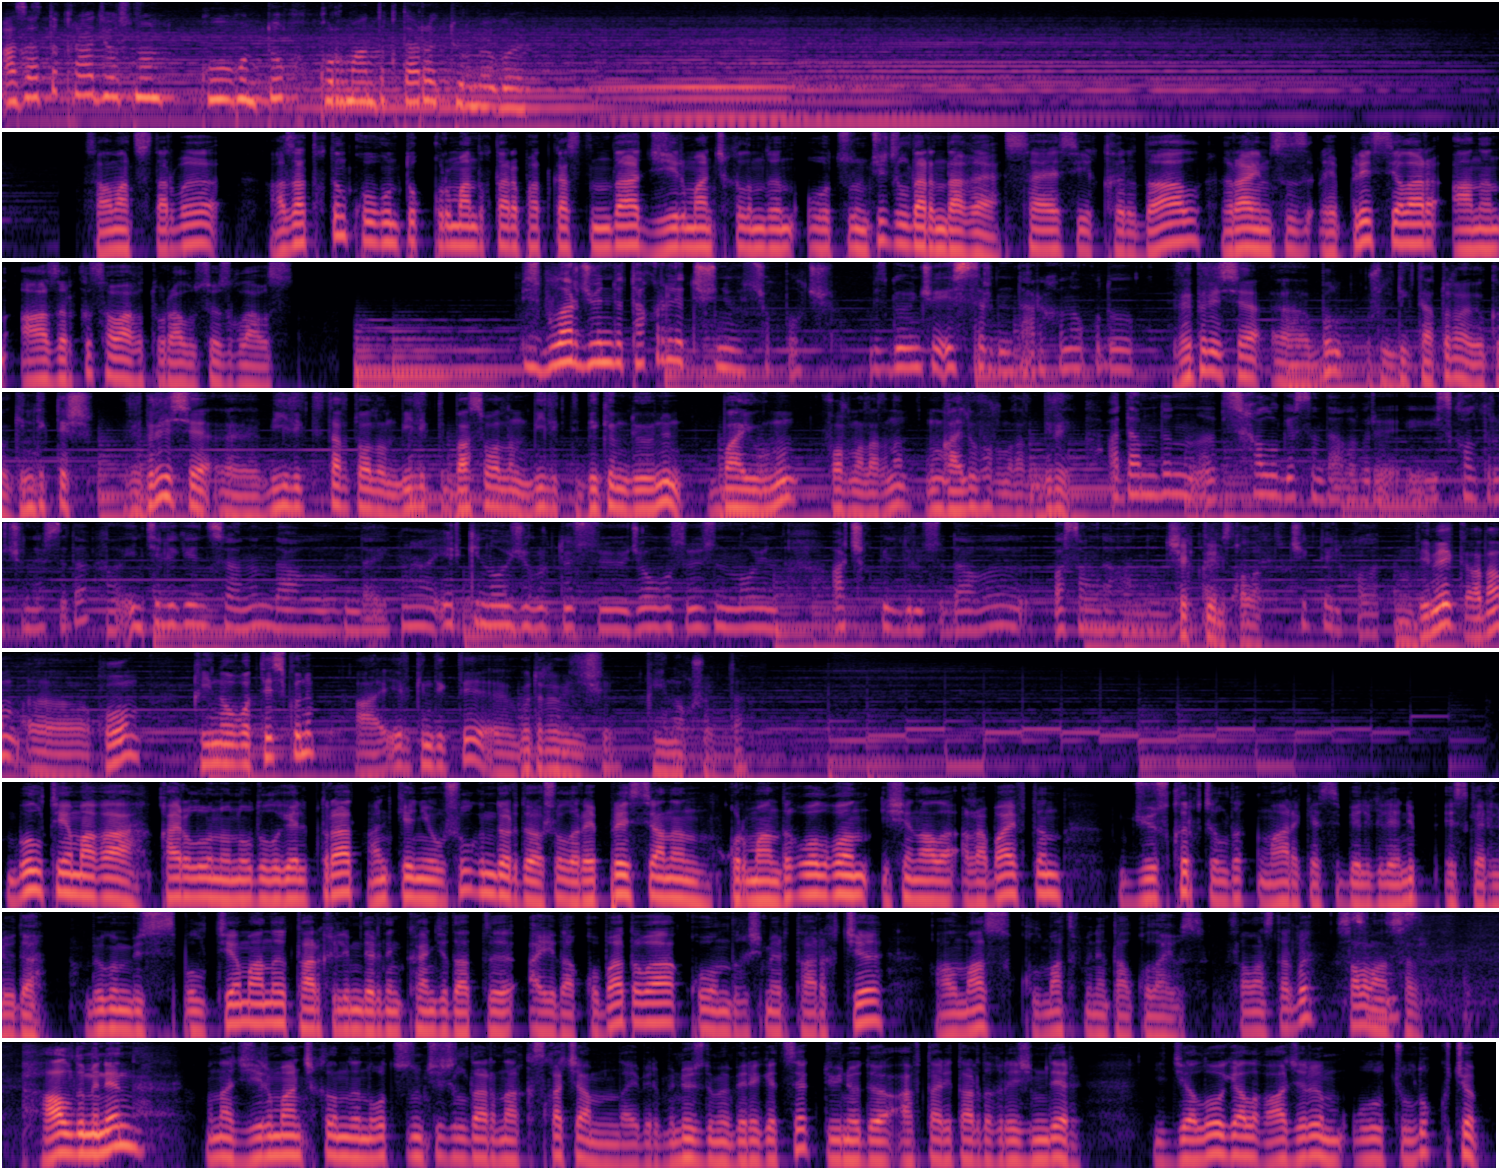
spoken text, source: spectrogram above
азаттык радиосунун куугунтук курмандыктары түрмөгө. Саламатсыздарбы? Азаттыктын куугунтук курмандыктары подкастында жыйырманчы кылымдын отузунчу жылдарындагы саясий кырдаал ырайымсыз репрессиялар анын азыркы сабагы тууралуу сөз кылабыз. Биз булар жөнүндө такыр эле түшүнүгүбүз жок болчу биз көбүнчө сссрдин тарыхын окудук. Репрессия э, бул ушул диктатура экөө кимдиктеш репрессия э, бийликти тартып алуунун бийликти басып алуунун бийликти бекемдөөнүн байуунун формаларынын ыңгайлуу формаларынын бири. Адамдын э, психологиясына дагы бир из калтыруучу нерсе да. Интеллигенциянын дагы мындай эркин ой жүгүртүүсү же болбосо өзүнүн оюн ачык билдирүүсү дагы басаңдаганды чектелип калат. Чектелип калат. Демек адам коом кыйноого тез көнүп а эркиндикти көтөрө билиши кыйын окшойт да бул темага кайрылуунун удулу келип турат. Анткени ушул күндөрдө ошол репрессиянын курмандыгы болгон ишеналы арабаевдин жүз кырк жылдык мааракеси белгиленип эскерилүүдө. Бүгүн биз бул теманы тарых илимдердин кандидаты аида кубатова коомдук ишмер тарыхчы алмаз кулматов менен талкуулайбыз. Саламатсыздарбы? Саламатсыздарбы алды менен мына жыйырманчы кылымдын отузунчу жылдарына кыскача мындай бир мүнөздөмө бере кетсек дүйнөдө авторитардык режимдер идеологиялык ажырым улутчулдук күчөп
